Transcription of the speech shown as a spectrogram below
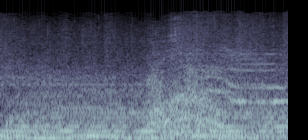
Okay.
